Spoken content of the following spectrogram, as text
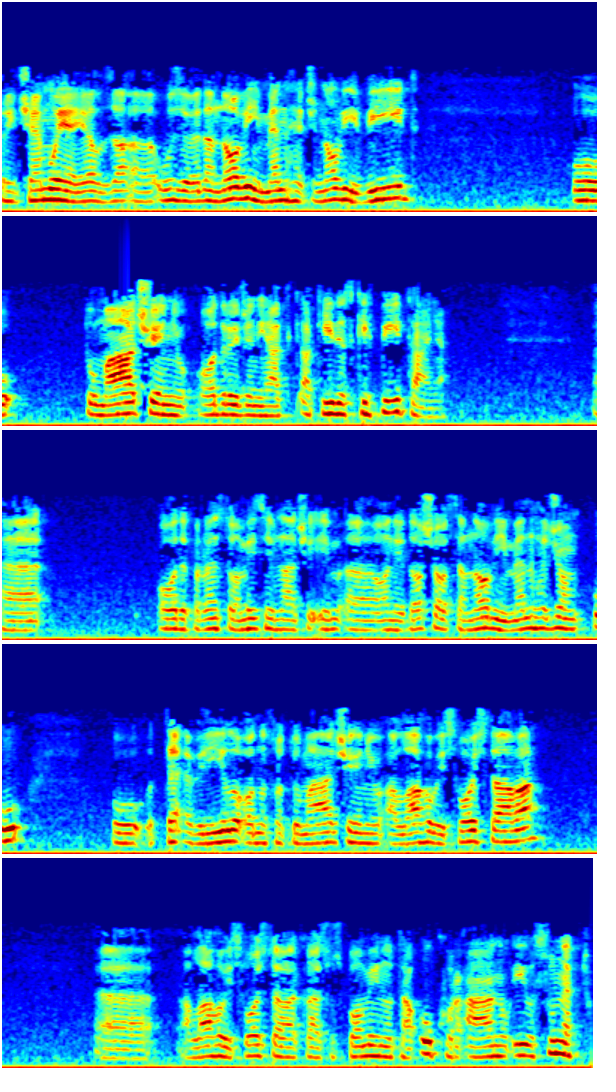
Pri čemu je jel, za, uh, uzeo jedan novi menheđ, novi vid u tumačenju određenih akideskih pitanja. E, ovdje prvenstveno mislim, znači im, e, on je došao sa novim menheđom u, u tevilu, odnosno tumačenju Allahovi svojstava, e, Allahovi svojstava koja su spominuta u Kur'anu i u Sunnetu.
